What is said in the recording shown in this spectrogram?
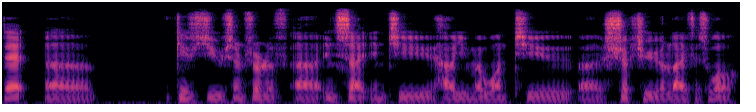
that uh, gives you some sort of uh, insight into how you might want to uh, structure your life as well.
